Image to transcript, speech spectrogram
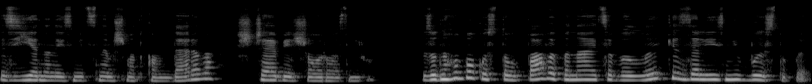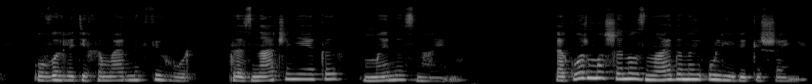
з'єднаний з міцним шматком дерева ще більшого розміру. З одного боку стовпа випинаються великі залізні виступи у вигляді химерних фігур, призначення яких ми не знаємо. Таку ж машину знайдено й у лівій кишені.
